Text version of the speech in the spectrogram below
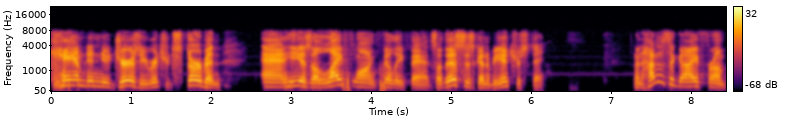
Camden, New Jersey, Richard Sterban, and he is a lifelong Philly fan. So this is going to be interesting. And how does a guy from,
